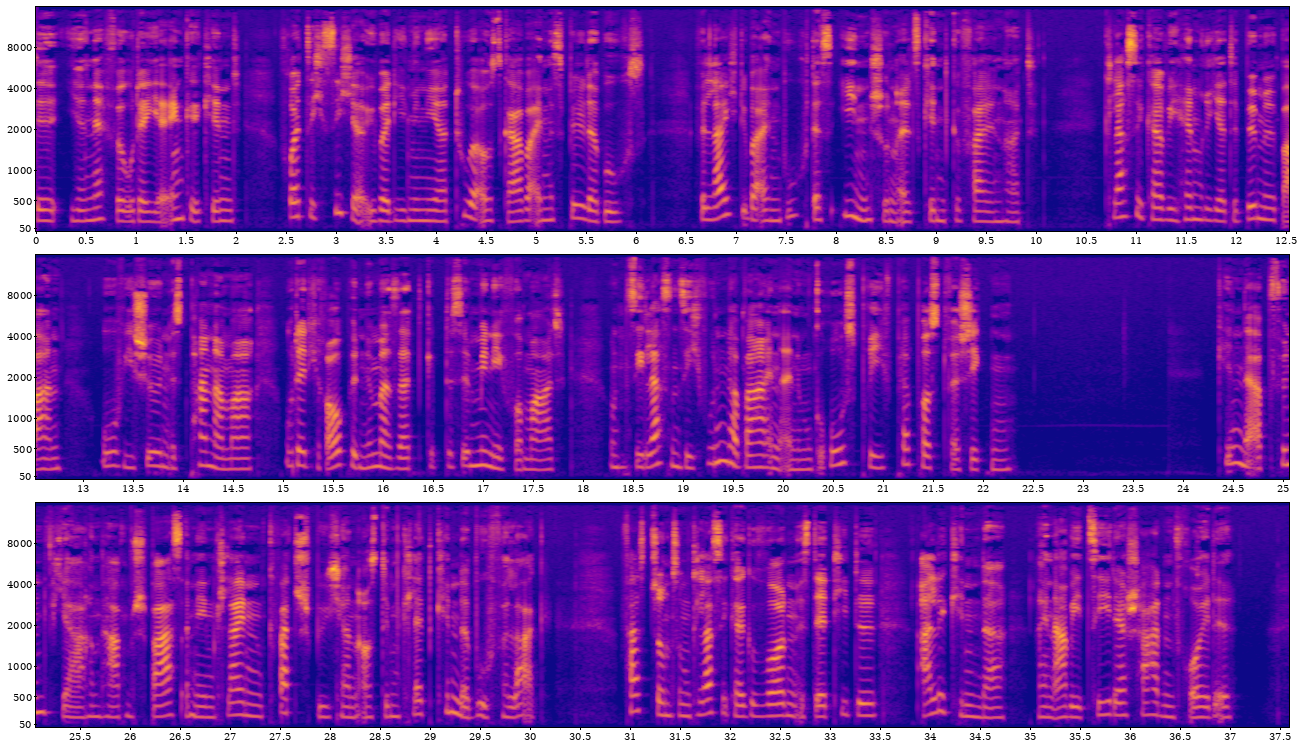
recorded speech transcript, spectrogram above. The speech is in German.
Nichte, Ihr Neffe oder Ihr Enkelkind freut sich sicher über die Miniaturausgabe eines Bilderbuchs, vielleicht über ein Buch, das Ihnen schon als Kind gefallen hat. Klassiker wie Henriette Bimmelbahn, Oh, wie schön ist Panama oder die Raupe Nimmersatt gibt es im Mini-Format und sie lassen sich wunderbar in einem Großbrief per Post verschicken. Kinder ab fünf Jahren haben Spaß an den kleinen Quatschbüchern aus dem Klett Kinderbuchverlag. Fast schon zum Klassiker geworden ist der Titel Alle Kinder, ein ABC der Schadenfreude.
